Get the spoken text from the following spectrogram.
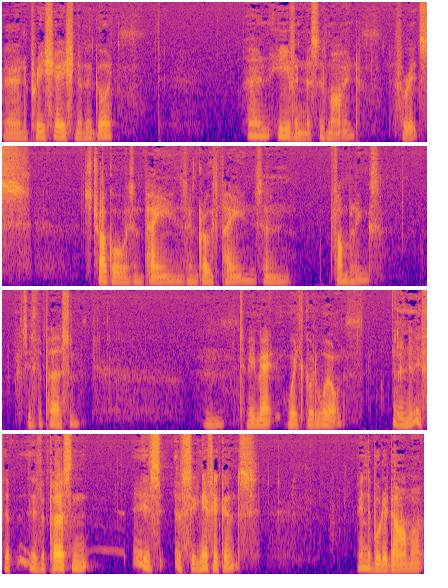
and appreciation of the good and evenness of mind for its struggles and pains and growth pains and fumblings. This is the person mm, to be met with goodwill. And if the if the person is of significance in the Buddha Dharma,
